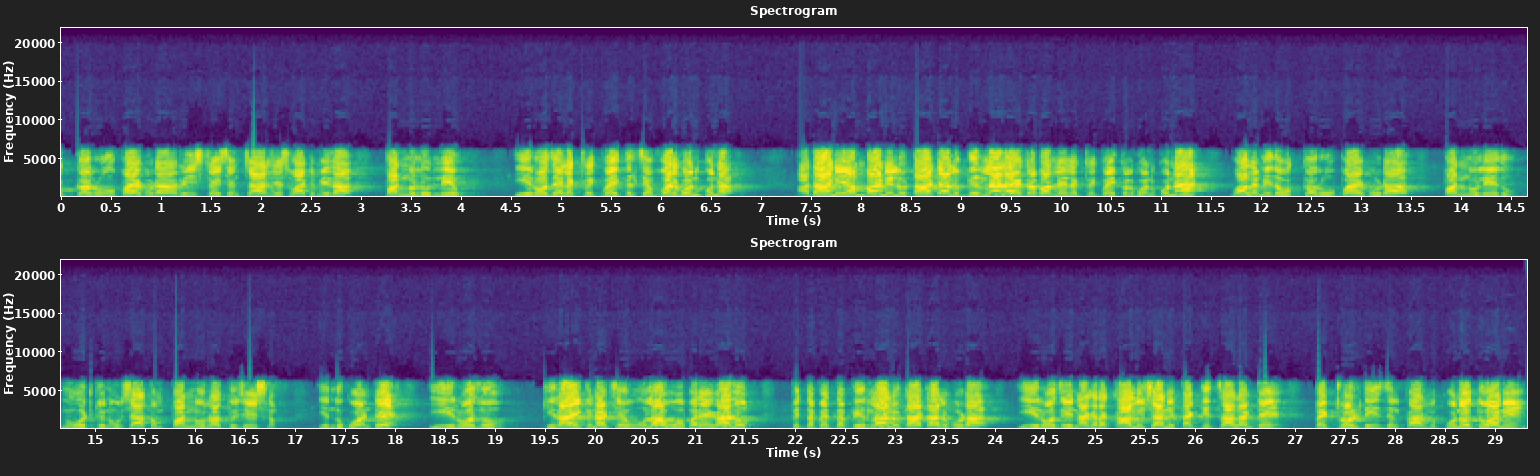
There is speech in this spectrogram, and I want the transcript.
ఒక్క రూపాయి కూడా రిజిస్ట్రేషన్ ఛార్జెస్ వాటి మీద పన్నులు లేవు. ఈరోజు ఎలక్ట్రిక్ వెహికల్స్ ఎవ్వరు కొనుక్కున్నా అదానీ అంబానీలు టాటాలు బిర్లాలు హైదరాబాద్లో ఎలక్ట్రిక్ వెహికల్ కొనుక్కున్నా వాళ్ళ మీద ఒక్క రూపాయి కూడా పన్ను లేదు. నూటికి నూరు శాతం పన్ను రద్దు చేసినాం. ఎందుకు అంటే ఈరోజు కిరాయికి నడిచే ఊలా ఊబరే కాదు పెద్ద పెద్ద బిర్లాలు టాటాలు కూడా ఈరోజు ఈ నగర కాలుష్యాన్ని తగ్గించాలంటే పెట్రోల్ డీజిల్ కార్లు కొనొద్దు అని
